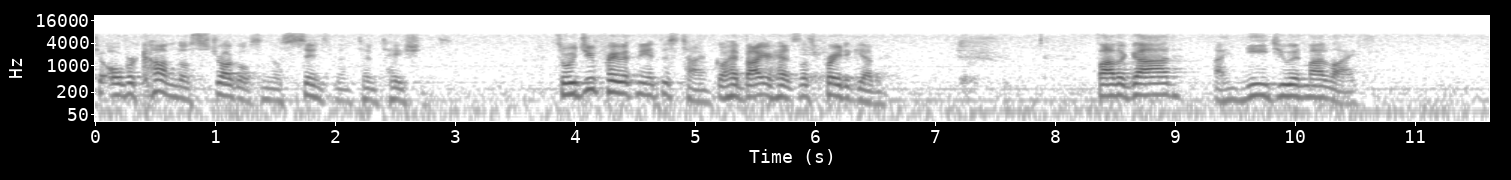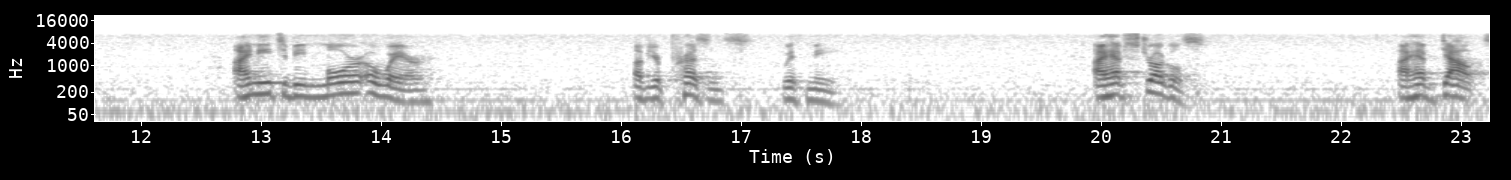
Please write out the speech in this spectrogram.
to overcome those struggles and those sins and temptations. So would you pray with me at this time? Go ahead, bow your heads. Let's pray together. Father God, I need you in my life. I need to be more aware of your presence with me. I have struggles. I have doubts.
